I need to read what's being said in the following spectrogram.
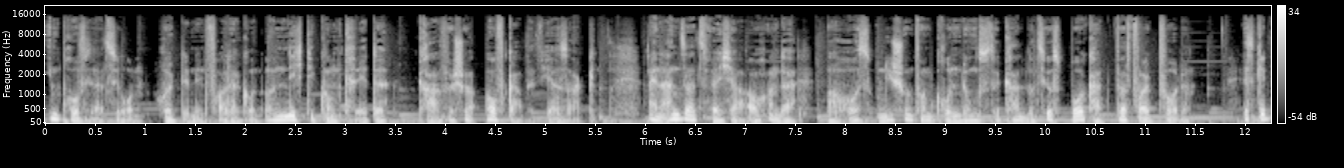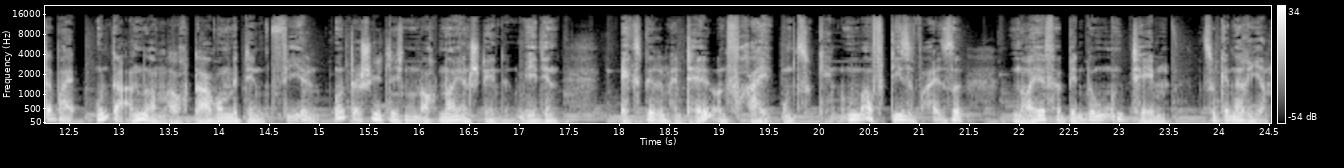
Improvisation rückt in den Vordergrund und nicht die konkrete grafische Aufgabe, wie er sagt. Ein Ansatz, welcher auch an der Bauhaus-Uni schon vom Gründungsdekan Lucius Burkhardt verfolgt wurde. Es geht dabei unter anderem auch darum, mit den vielen unterschiedlichen und auch neu entstehenden Medien experimentell und frei umzugehen, um auf diese Weise neue Verbindungen und Themen zu generieren.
